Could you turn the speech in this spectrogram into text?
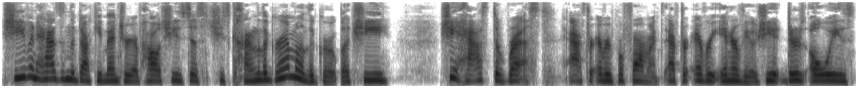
she even has in the documentary of how she's just, she's kind of the grandma of the group. Like she, she has to rest after every performance, after every interview. She, there's always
